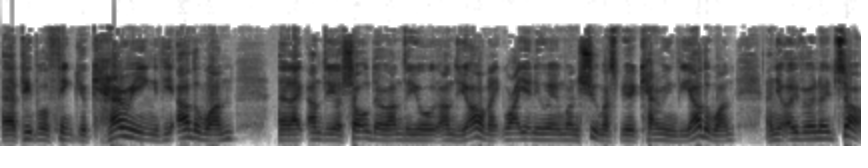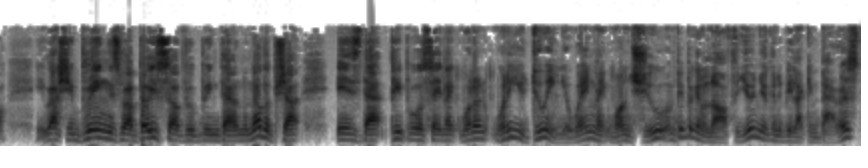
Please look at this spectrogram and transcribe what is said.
uh, people think you're carrying the other one uh, like under your shoulder, under your under your arm. Like why are you only wearing one shoe? Must be carrying the other one, and you're over an oitzah. Rashi brings Rabbosav, who bring down another pshat, is that people will say like, what are, what are you doing? You're wearing like one shoe, and people are going to laugh at you, and you're going to be like embarrassed,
